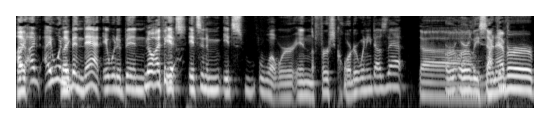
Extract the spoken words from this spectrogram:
I, Like- I, I wouldn't like- have been that. It would have been. No, I think it's it's an it's what we're in the first quarter when he does that. uh, early second? Whenever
